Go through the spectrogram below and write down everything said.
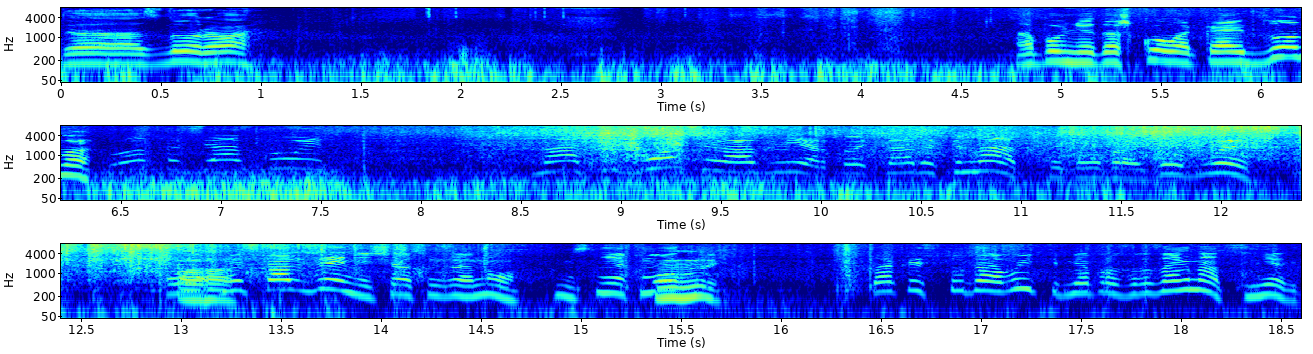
Да, здорово. Напомню, это школа Кайдзона. Просто сейчас дует на размер. То есть надо 17 было брать. Был выше. Вот, Ага. Ну и скольжение сейчас уже, ну, снег мокрый. Так если туда выйти, мне просто разогнаться негде.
